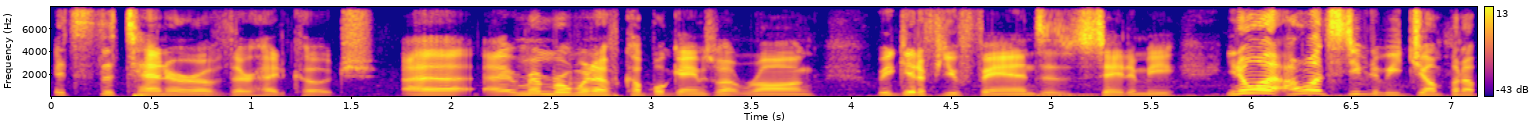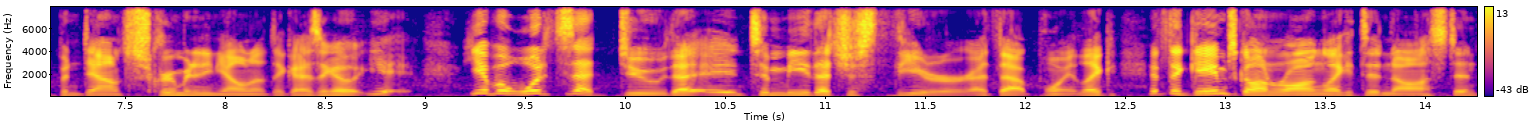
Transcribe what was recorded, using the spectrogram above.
It's the tenor of their head coach. Uh, I remember when a couple games went wrong, we get a few fans that say to me, "You know what? I want Steve to be jumping up and down, screaming and yelling at the guys." I go, "Yeah, yeah, but what does that do? That eh, to me, that's just theater at that point. Like if the game's gone wrong, like it did in Austin."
